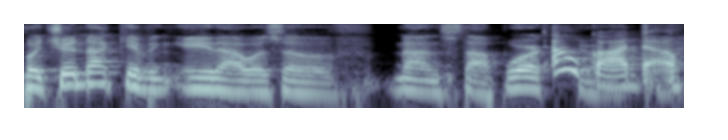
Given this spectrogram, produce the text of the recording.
but you're not giving eight hours of nonstop work. Oh God, no.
